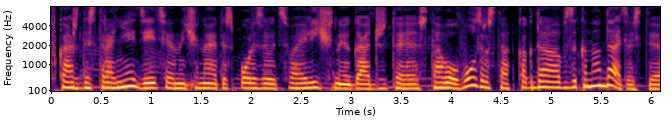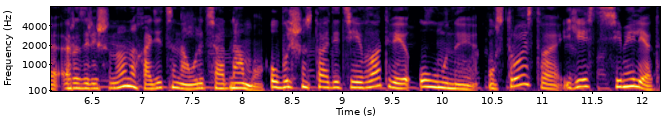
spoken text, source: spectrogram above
В каждой стране дети начинают использовать свои личные гаджеты с того возраста, когда в законодательстве разрешено находиться на улице одному. У большинства детей в Латвии умные устройства есть с 7 лет,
